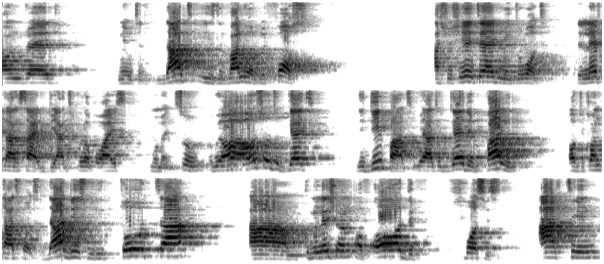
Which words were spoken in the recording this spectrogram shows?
100 Newton. That is the value of the force associated with what? The left-hand side, the anti-clockwise moment. So we are also to get the D part, we are to get the value of the contact force. That is with the total um, accumulation of all the forces acting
